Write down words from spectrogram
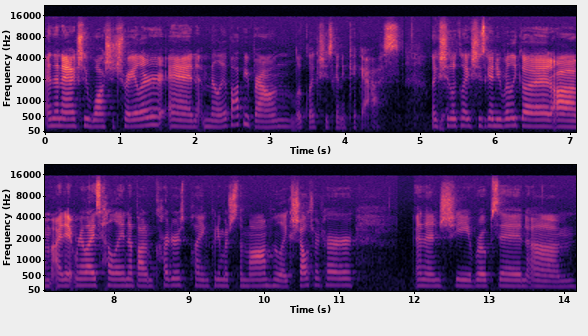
And then I actually watched the trailer, and Millie Bobby Brown looked like she's gonna kick ass. Like she looked like she's gonna do really good. Um, I didn't realize Helena Bonham Carter is playing pretty much the mom who like sheltered her, and then she ropes in um,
